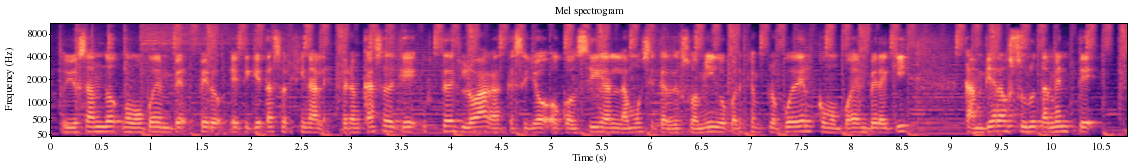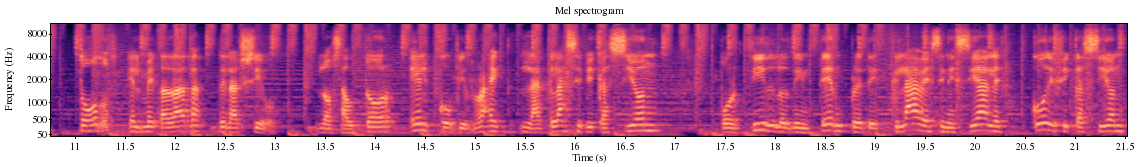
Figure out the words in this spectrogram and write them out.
Estoy usando, como pueden ver, pero etiquetas originales, pero en caso de que ustedes lo hagan, que sé yo, o consigan la música de su amigo, por ejemplo, pueden, como pueden ver aquí, cambiar absolutamente todo el metadata del archivo. Los autor, el copyright, la clasificación por títulos de intérprete, claves iniciales, codificación,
